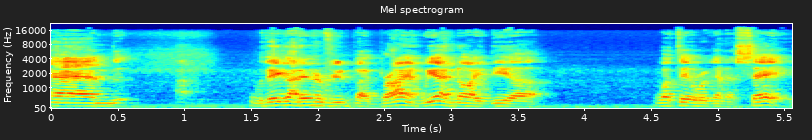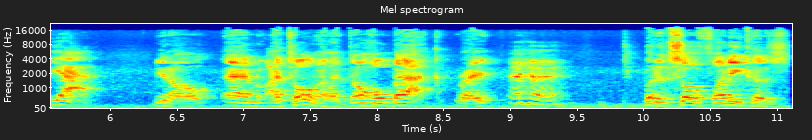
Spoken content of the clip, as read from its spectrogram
And uh, they got interviewed by Brian. We had no idea what they were gonna say, Yeah. you know. And I told him like, don't hold back, right? Uh-huh. But it's so funny because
